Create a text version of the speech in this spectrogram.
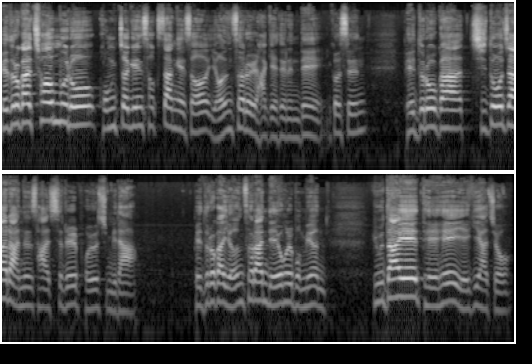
베드로가 처음으로 공적인 석상에서 연설을 하게 되는데 이것은 베드로가 지도자라는 사실을 보여줍니다. 베드로가 연설한 내용을 보면 유다에 대해 얘기하죠.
